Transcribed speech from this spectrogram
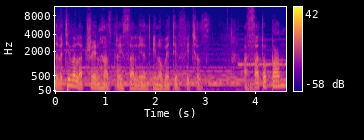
The Vetiver latrine has three salient innovative features. A Sato pan,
